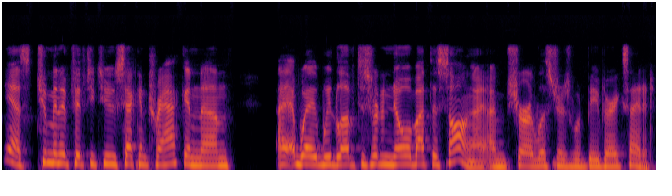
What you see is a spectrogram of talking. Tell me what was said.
Yeah, two minute fifty two second track, and um, I, we- we'd love to sort of know about this song. I, I'm sure our listeners would be very excited.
